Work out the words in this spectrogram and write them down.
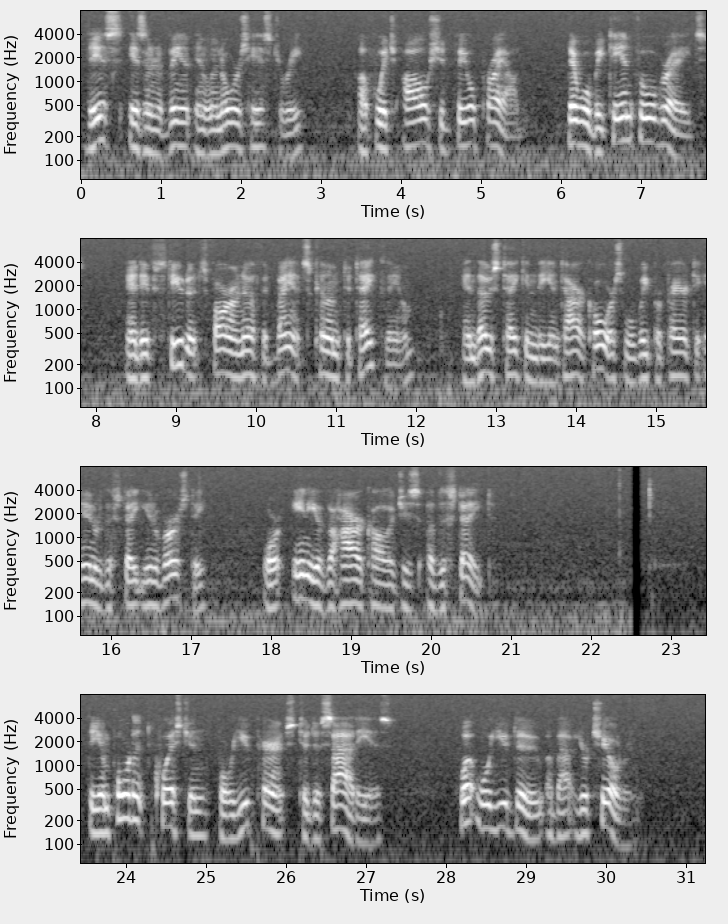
This is an event in Lenoir's history of which all should feel proud. There will be 10 full grades, and if students far enough advanced come to take them, and those taking the entire course will be prepared to enter the state university or any of the higher colleges of the state. The important question for you parents to decide is, what will you do about your children?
